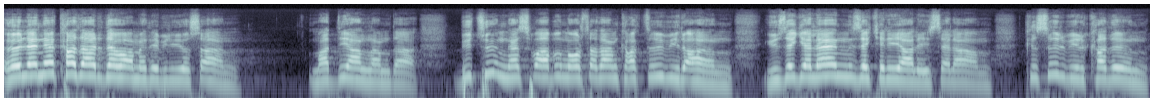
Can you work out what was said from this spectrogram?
ölene kadar devam edebiliyorsan, maddi anlamda bütün esbabın ortadan kalktığı bir an yüze gelen Zekeriya aleyhisselam kısır bir kadın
